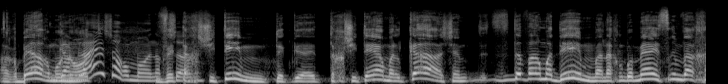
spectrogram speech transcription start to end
הרבה ארמונות. גם לה יש ארמון עכשיו. ותכשיטים, תכשיטי המלכה, שהם, זה דבר מדהים, אנחנו במאה ה-21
